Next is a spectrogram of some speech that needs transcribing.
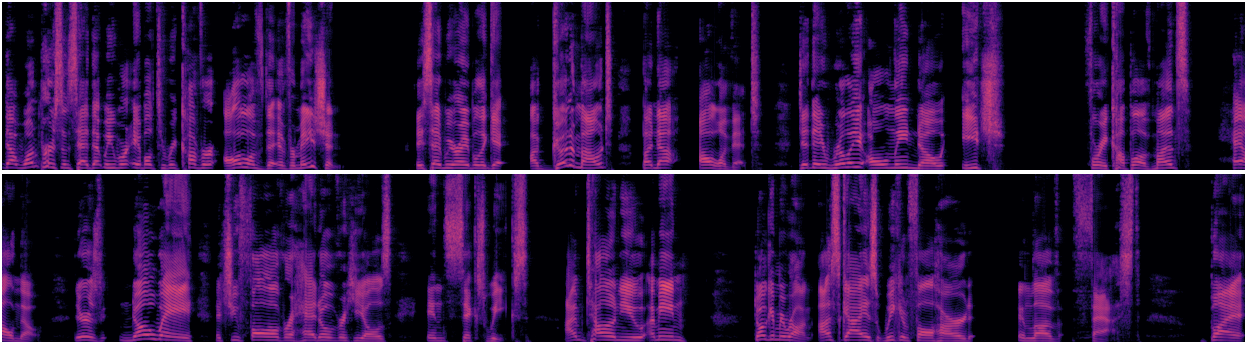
that one person said that we weren't able to recover all of the information. They said we were able to get a good amount, but not all of it. Did they really only know each for a couple of months? Hell no. There's no way that you fall over head over heels in six weeks. I'm telling you, I mean, don't get me wrong, us guys, we can fall hard in love fast. But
